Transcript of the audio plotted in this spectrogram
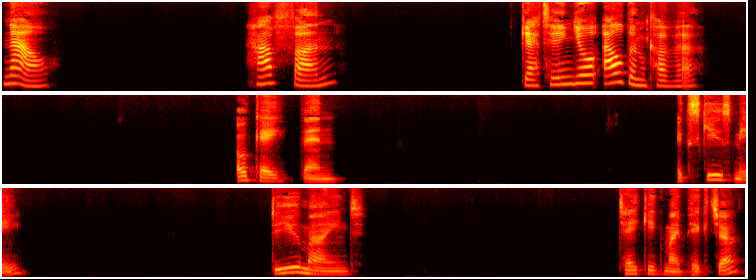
Now, have fun getting your album cover. Okay, then. Excuse me. Do you mind taking my picture?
